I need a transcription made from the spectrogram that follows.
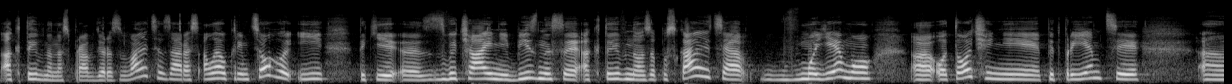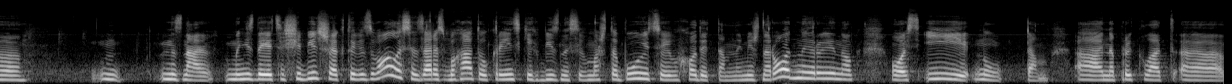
активно насправді розвивається зараз. Але окрім цього, і такі звичайні бізнеси активно запускаються. В моєму е, оточенні підприємці. е, не знаю, мені здається, ще більше активізувалося. Зараз багато українських бізнесів масштабуються і виходять там на міжнародний ринок. Ось і ну там, е, наприклад, е,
